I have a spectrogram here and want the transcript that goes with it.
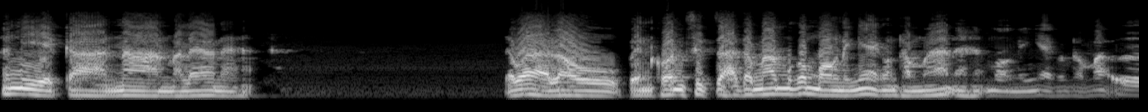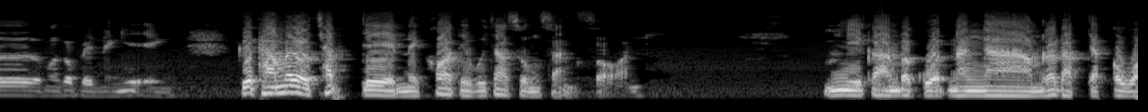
ท่านมีเหตุการณ์นานมาแล้วนะฮะ แต่ว่าเราเป็นคนศึกษาธรรมะมันก็มองในแง่ของธรรมะนะฮะมองในแง่ของธรรมะเออ มันก็เป็นอย่างนี้เอง คือทำให้เราชัดเจนในข้อที่พระเจ้าทรงสั่งสอนมันมีการประกวดนางงามระดับจักรว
